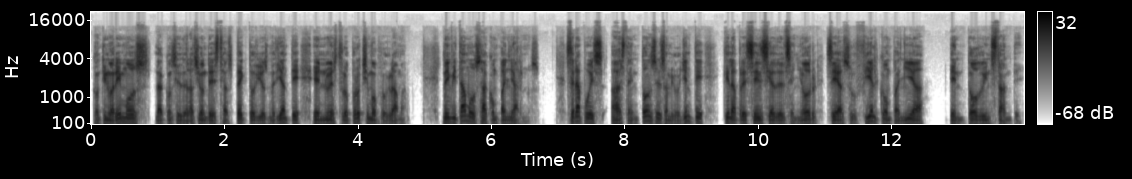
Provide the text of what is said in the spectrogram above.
Continuaremos la consideración de este aspecto, Dios mediante, en nuestro próximo programa. Le invitamos a acompañarnos. Será pues hasta entonces, amigo oyente, que la presencia del Señor sea su fiel compañía en todo instante.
